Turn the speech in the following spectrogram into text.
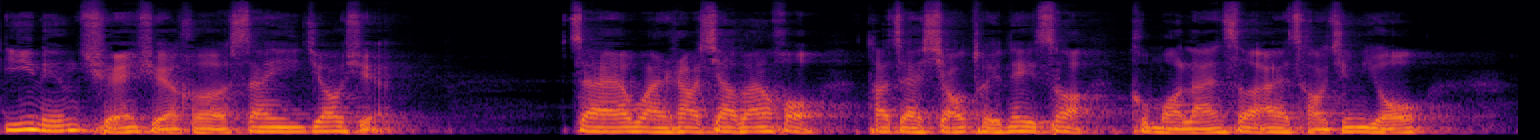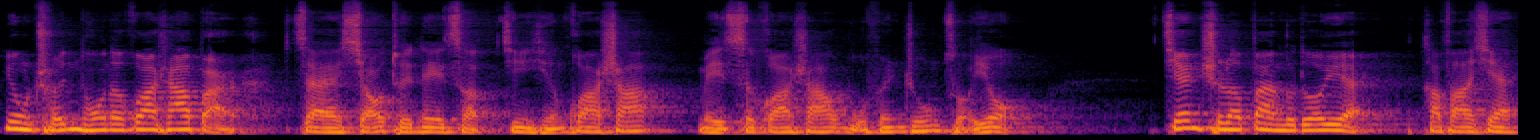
阴陵泉穴和三阴交穴。在晚上下班后，他在小腿内侧涂抹蓝色艾草精油，用纯铜的刮痧板在小腿内侧进行刮痧，每次刮痧五分钟左右。坚持了半个多月，他发现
